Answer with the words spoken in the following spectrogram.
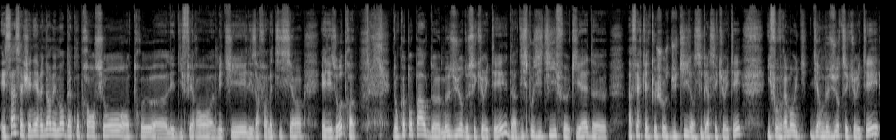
Et ça, ça génère énormément d'incompréhension entre euh, les différents euh, métiers, les informaticiens et les autres. Donc quand on parle de mesures de sécurité, d'un dispositif euh, qui aide à faire quelque chose d'utile en cybersécurité, il faut vraiment dire mesure de sécurité,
